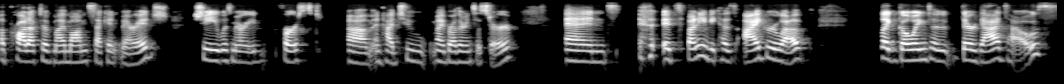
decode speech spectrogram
a product of my mom's second marriage she was married first um, and had two, my brother and sister. And it's funny because I grew up like going to their dad's house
